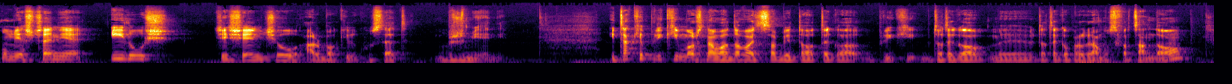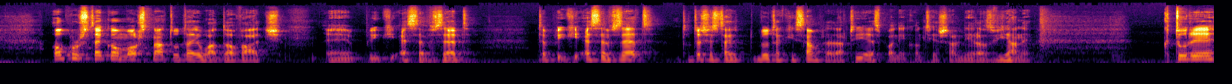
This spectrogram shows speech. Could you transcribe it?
umieszczenie iluś dziesięciu albo kilkuset brzmień. I takie pliki można ładować sobie do tego, pliki, do tego, y, do tego programu z Forzandą. Oprócz tego można tutaj ładować pliki SFZ. Te pliki SFZ to też jest tak, był taki sampler, znaczy jest poniekąd jeszcze, ale nie rozwijany, który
